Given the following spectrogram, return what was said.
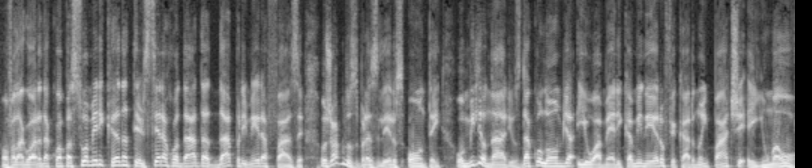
Vamos falar agora da Copa Sul-Americana, terceira rodada da primeira fase. Os jogos dos brasileiros ontem, o Milionários da Colômbia e o América Mineiro ficaram no empate em 1 um a 1. Um.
